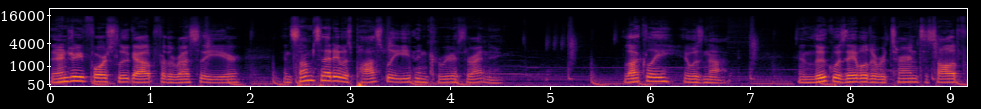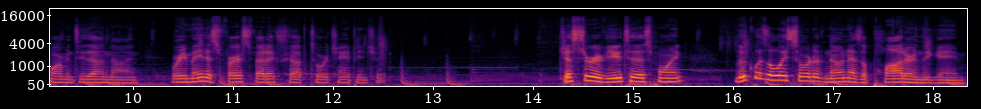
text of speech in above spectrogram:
The injury forced Luke out for the rest of the year, and some said it was possibly even career threatening. Luckily, it was not and Luke was able to return to solid form in 2009, where he made his first FedEx Cup Tour Championship. Just to review to this point, Luke was always sort of known as a plodder in the game,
